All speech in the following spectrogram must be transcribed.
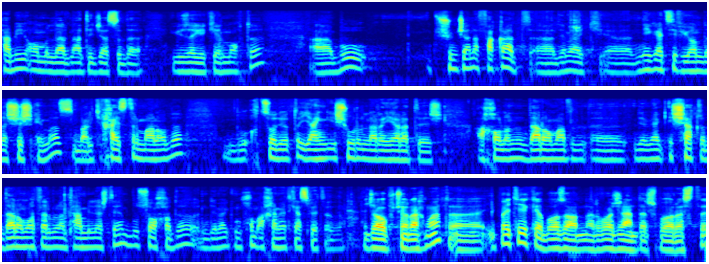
tabiiy omillar natijasida yuzaga kelmoqda. Bu tushunchani faqat demak negativ yondashish emas balki qaysidir ma'noda bu iqtisodiyotda yangi ish o'rinlarini yaratish aholini daromad demak ish haqi daromadlar bilan ta'minlashda ham bu sohada demak muhim ahamiyat kasb etadi. Javob uchun rahmat. Ipoteka bozorini rivojlantirish borasida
